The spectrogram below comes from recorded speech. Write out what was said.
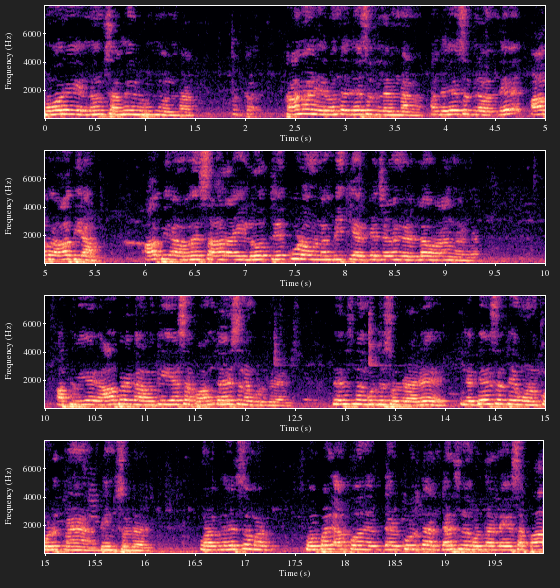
மோரே என்னும் சமீபம் வந்தாங்க கா- வந்து தேசத்தில் இருந்தாங்க. அந்த தேசத்தில் வந்து ஆப ஆபிராம் ஆபிராம சாராய் லோத்து கூட அவங்க நம்பிக்கையாக இருக்க ஜனங்கள் எல்லாம் வராங்க அப்படியே ஆபிரகாமுக்கு ஏசப்பாவும் தரிசனம் கொடுக்குறாரு. தரிசனம் கொடுத்து சொல்கிறாரு இந்த தேசத்தை உனக்கு கொடுப்பேன் அப்படின்னு சொல்கிறாரு உனக்கு தரிசனம் ஒரு பள்ளி அப்போ கொடுத்தாரு தரிசனம் கொடுத்தாரு ஏசப்பா?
